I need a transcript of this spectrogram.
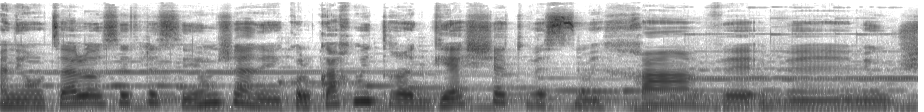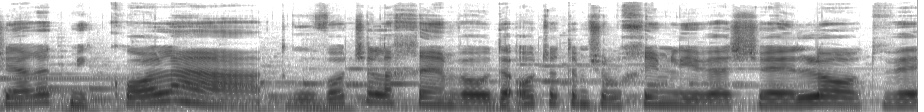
אני רוצה להוסיף לסיום שאני כל כך מתרגשת ושמחה ו- ומאושרת מכל התגובות שלכם וההודעות שאתם שולחים לי והשאלות ו-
